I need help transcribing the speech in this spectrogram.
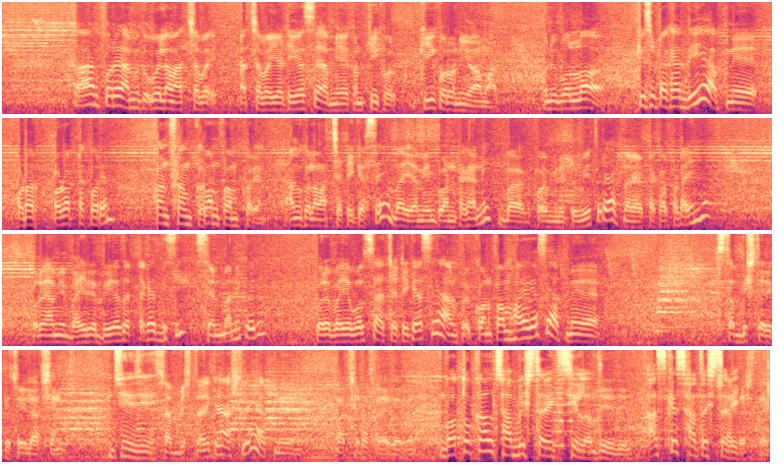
তারপরে আমি বললাম আচ্ছা ভাই আচ্ছা ভাইয়া ঠিক আছে আমি এখন কি কর কি করণীয় আমার? উনি বলল কিছু টাকা দিয়ে আপনি অর্ডার অর্ডারটা করেন। কনফার্ম করুন। কনফার্ম করেন। আমি বললাম আচ্ছা ঠিক আছে ভাই আমি ঘন্টাখানিক বা কয় মিনিটের ভিতরে আপনার টাকা পাঠাইন পরে আমি বাইরে দুই হাজার টাকা দিছি সেন্ড মানি করে। পরে ভাইয়া বলছে আচ্ছা ঠিক আছে কনফার্ম হয়ে গেছে আপনি ছাব্বিশ তারিখে চলে আসেন। জি জি। ছাব্বিশ তারিখে আসলে আপনি বাচ্চাটা পেয়ে যাবেন গতকাল ছাব্বিশ তারিখ ছিল। জি, জি। আজকে সাতাশ তারিখ। 27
